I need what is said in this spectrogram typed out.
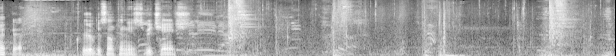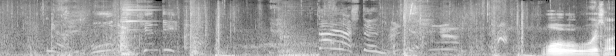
Okay. Clearly something needs to be changed. Whoa, where's my...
